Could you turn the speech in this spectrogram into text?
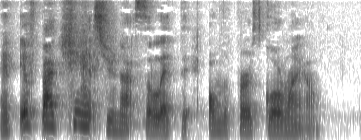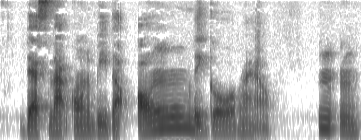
And if by chance you're not selected on the first go around, that's not going to be the only go around. Mm-mm.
